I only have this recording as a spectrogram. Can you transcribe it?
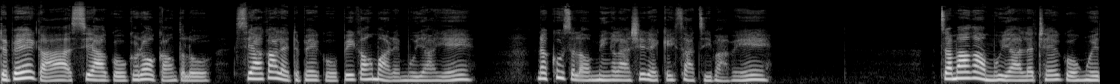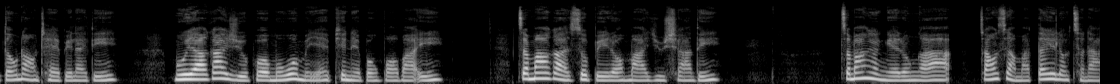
တပည့်ကဆရာကိုကြော့ကောင်းတယ်လို့ဆရာကလည်းတပည့်ကိုပေးကောင်းပါတယ်မူရရဲ့နှစ်ခုစလုံးမင်္ဂလာရှိတဲ့ကိစ္စကြီးပါပဲ ကျမကမူရလက်ထဲကိုငွေ3000ထည့်ပေးလိုက်သည်မူရကယူဖို့မဝတ်မရဲဖြစ်နေပုံပေါ်ပါ၏ကျမကဇွတ်ပေတော့မှယူရှာသည်ကျမငယ်ငယ်တုန်းကကျောင်းဆရာမတဲ့လို့ချင်တာ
